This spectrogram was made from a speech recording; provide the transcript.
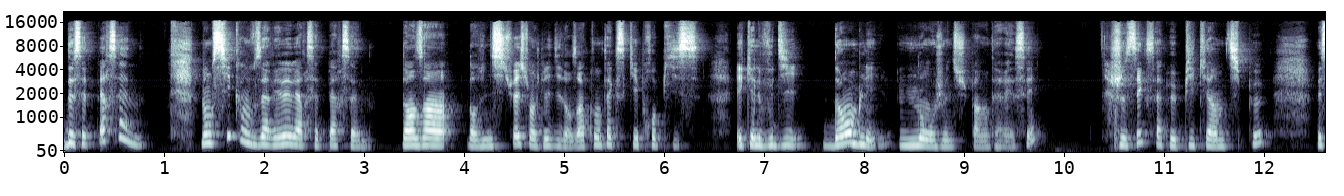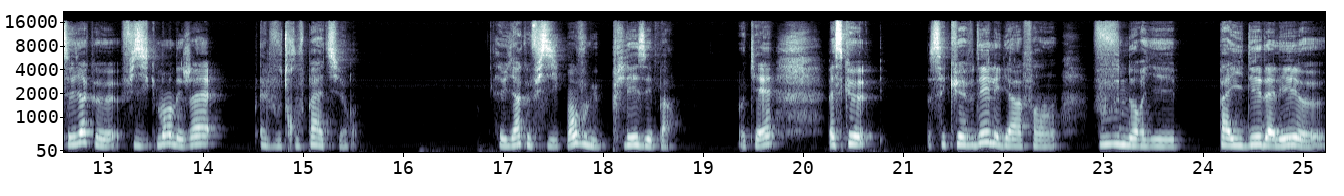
de cette personne. Donc si quand vous arrivez vers cette personne, dans, un, dans une situation, je l'ai dit, dans un contexte qui est propice, et qu'elle vous dit d'emblée, non, je ne suis pas intéressée, je sais que ça peut piquer un petit peu, mais ça veut dire que physiquement, déjà, elle vous trouve pas attirant. Ça veut dire que physiquement, vous lui plaisez pas. Ok? Parce que c'est QFD, les gars. Enfin, vous, n'auriez pas idée d'aller euh,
